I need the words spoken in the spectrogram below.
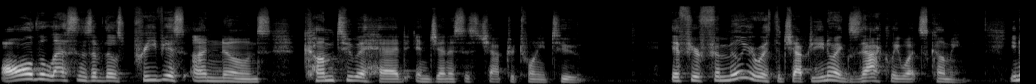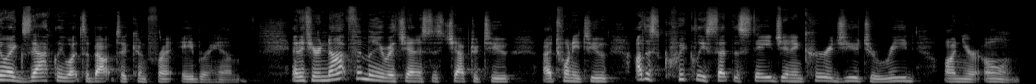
All the lessons of those previous unknowns come to a head in Genesis chapter 22. If you're familiar with the chapter, you know exactly what's coming. You know exactly what's about to confront Abraham. And if you're not familiar with Genesis chapter 2, uh, 22, I'll just quickly set the stage and encourage you to read on your own.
